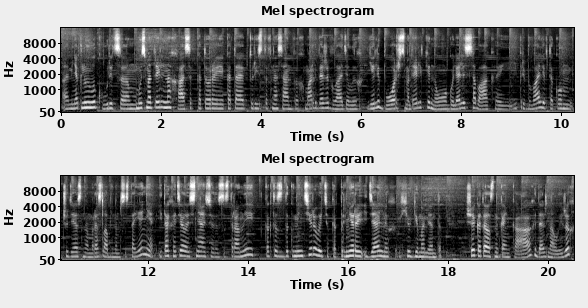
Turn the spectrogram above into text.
А меня клюнула курица. Мы смотрели на хасок, которые катают туристов на санках. Марк даже гладил гладил их, ели борщ, смотрели кино, гуляли с собакой и пребывали в таком чудесном расслабленном состоянии. И так хотелось снять все это со стороны, как-то задокументировать, как примеры идеальных хюги моментов. Еще я каталась на коньках, даже на лыжах.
